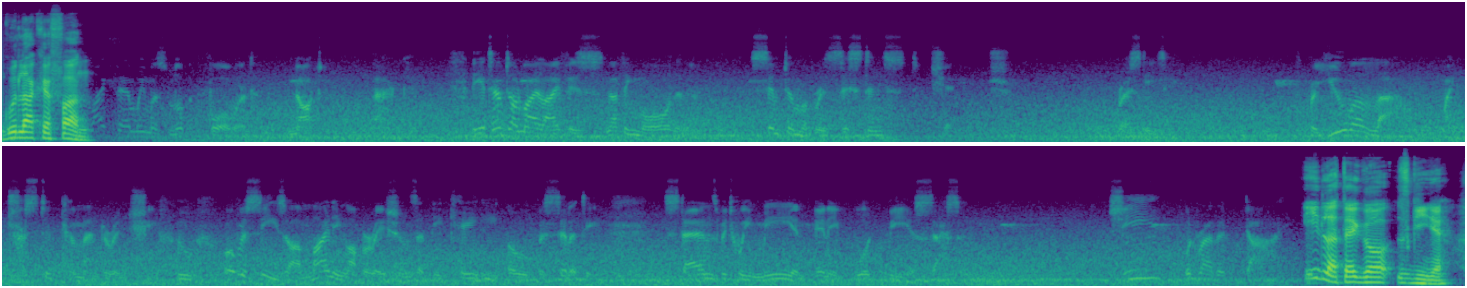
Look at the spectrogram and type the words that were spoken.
Good luck, have fun. Like them, we must look forward, not back. The attempt on my life is nothing more than a symptom of resistance to change. Rest easy. For Yuma Lau, my trusted commander-in-chief, who oversees our mining operations at the KEO facility, stands between me and any would-be assassin. She would rather die I dlatego zginie.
